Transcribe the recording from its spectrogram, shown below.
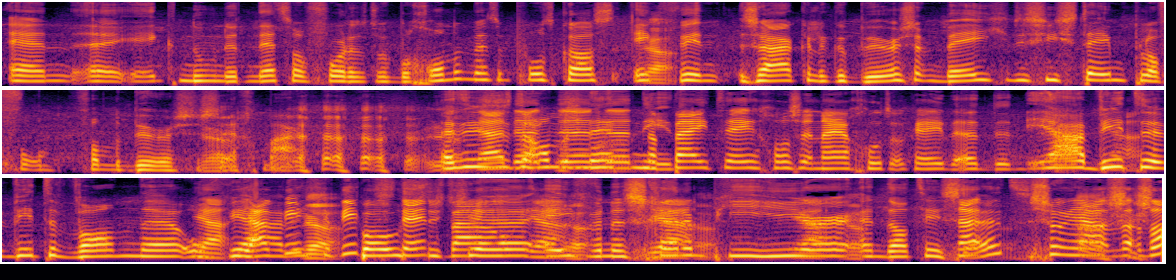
En eh, ik noemde het net al voordat we begonnen met de podcast. Ik Ja. vind zakelijke beurzen een beetje de systeemplafond van de beurzen, Ja. zeg maar. Het is ja, het de, anders de, net de niet. en nou ja goed, oké. Ja, witte, witte wanden. Of Ja. ja, Ja, witte- postertje, even een schermpje hier. Ja. En dat is Nou, het. Sonja, Ja, wa-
